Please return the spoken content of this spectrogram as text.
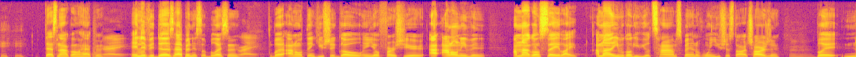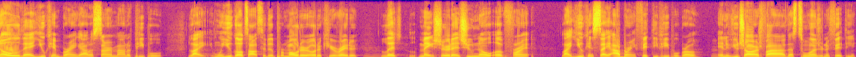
That's not gonna happen. Right. And if it does happen, it's a blessing. Right. But I don't think you should go in your first year. I, I don't even. I'm not gonna say like. I'm not even gonna give you a time span of when you should start charging. Mm-hmm. But know that you can bring out a certain amount of people. Like when you go talk to the promoter or the curator, Mm-hmm. let make sure that you know up front. Like you can say, I bring 50 people, bro. And if you charge five, that's 250.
